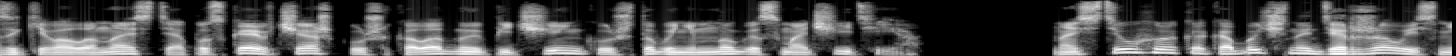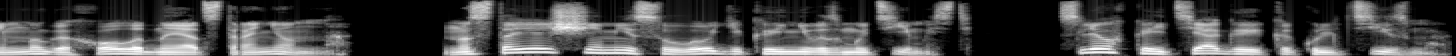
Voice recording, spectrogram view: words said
закивала Настя, опуская в чашку шоколадную печеньку, чтобы немного смочить ее. Настюха, как обычно, держалась немного холодно и отстраненно. Настоящая мисс логика и невозмутимость, с легкой тягой к оккультизму.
